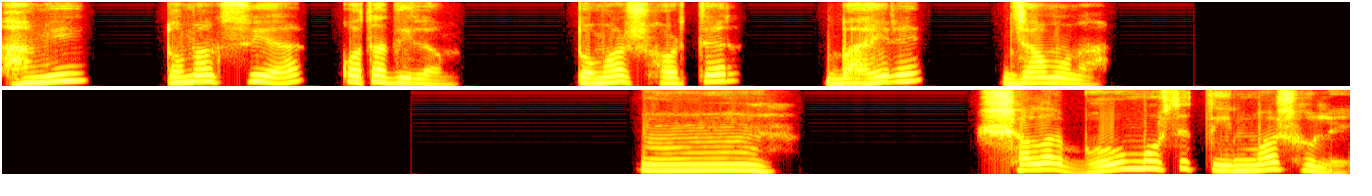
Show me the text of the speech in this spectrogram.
আমি তোমাক শুয়া কথা দিলাম। তোমার শর্তের বাইরে যাব না। শালার বউ মরছে তিন মাস হলে।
